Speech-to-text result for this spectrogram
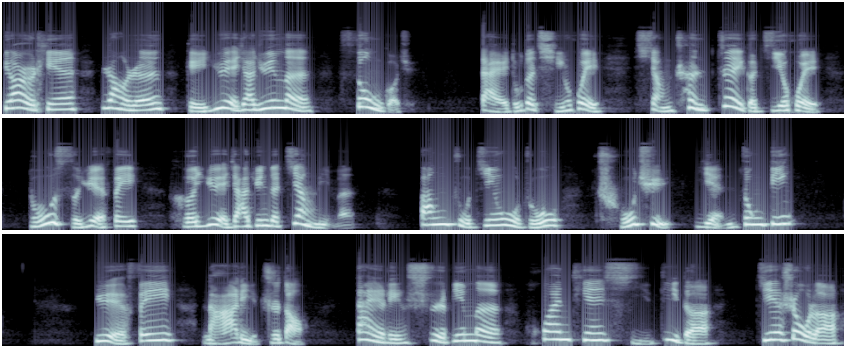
第二天，让人给岳家军们。送过去，歹毒的秦桧想趁这个机会毒死岳飞和岳家军的将领们，帮助金兀术除去眼中钉。岳飞哪里知道，带领士兵们欢天喜地的接受了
